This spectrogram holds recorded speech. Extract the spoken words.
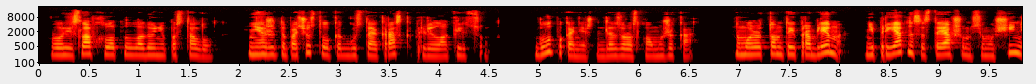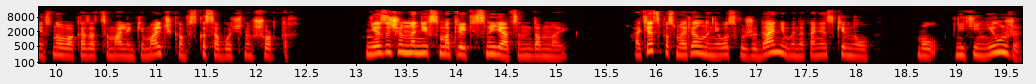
– Владислав хлопнул ладонью по столу. Неожиданно почувствовал, как густая краска прилила к лицу. Глупо, конечно, для взрослого мужика. Но может в том-то и проблема? Неприятно состоявшемуся мужчине снова оказаться маленьким мальчиком в скособочных шортах. Незачем на них смотреть и смеяться надо мной. Отец посмотрел на него с выжиданием и наконец кивнул. Мол, не тяни уже.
